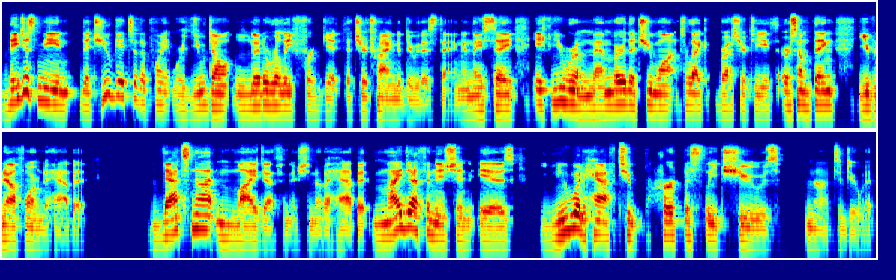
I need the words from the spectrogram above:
they just mean that you get to the point where you don't literally forget that you're trying to do this thing. And they say, if you remember that you want to like brush your teeth or something, you've now formed a habit. That's not my definition of a habit. My definition is you would have to purposely choose not to do it.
